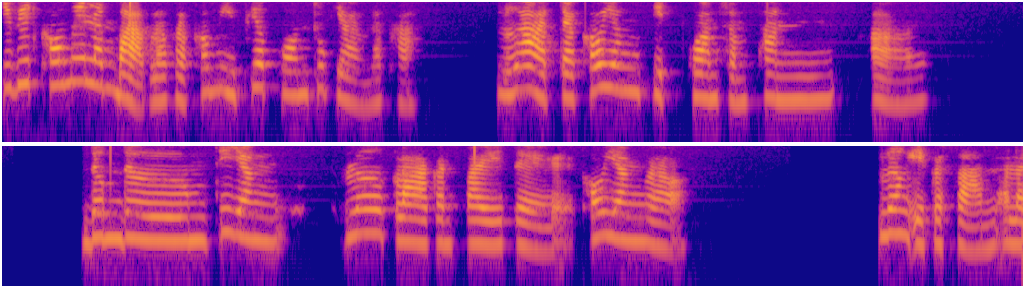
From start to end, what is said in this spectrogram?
ชีวิตเขาไม่ลำบากแล้วค่ะ เขามีเพียบพร้อมทุกอย่างนะคะ หรืออาจจะเขายังติดความสัมพันธ์อ่าเดิมๆที่ยังเลิกลากันไป แต่เขายังอ่าเรื่องเอกสารอะไร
